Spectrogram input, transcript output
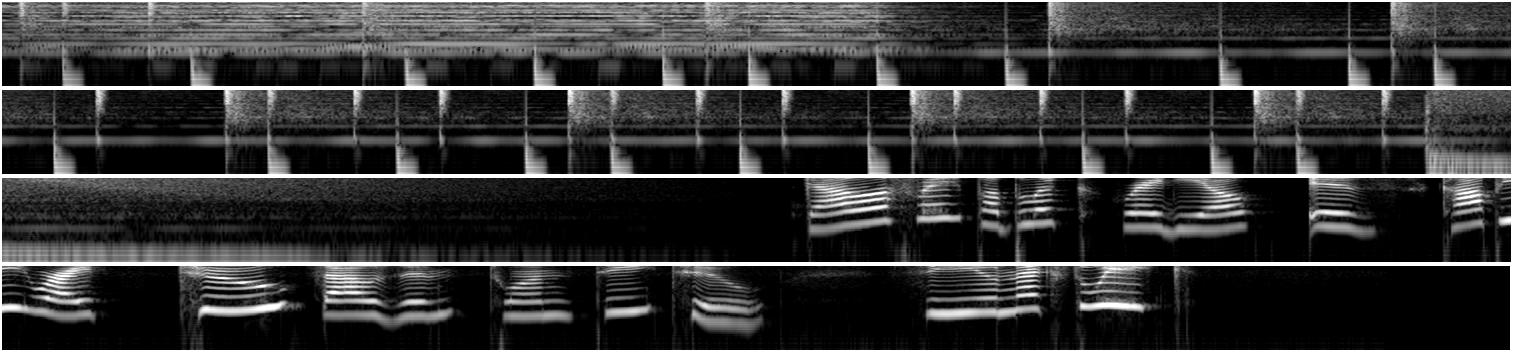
Is copyright 2022. See you next week.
